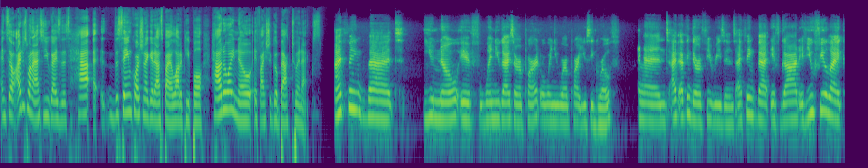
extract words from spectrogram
And so I just want to ask you guys this ha- uh, the same question I get asked by a lot of people How do I know if I should go back to an ex? I think that you know if when you guys are apart or when you were apart, you see growth. And I, I think there are a few reasons. I think that if God, if you feel like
